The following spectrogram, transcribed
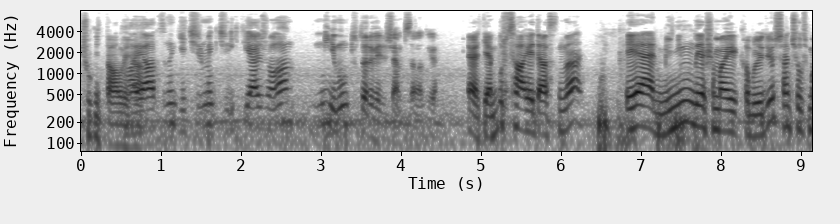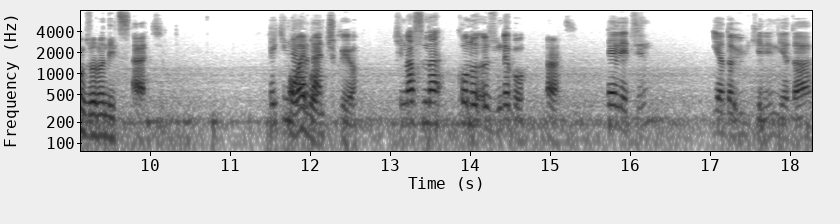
Çok iddialı ya. hayatını geçirmek için ihtiyacı olan minimum tutarı vereceğim sana diyor. Evet yani bu sayede aslında eğer minimumda yaşamayı kabul ediyorsan çalışmak zorunda değilsin. Evet. Peki Olay nereden çıkıyor? Şimdi aslında konu özünde bu. Evet. Devletin ya da ülkenin ya da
